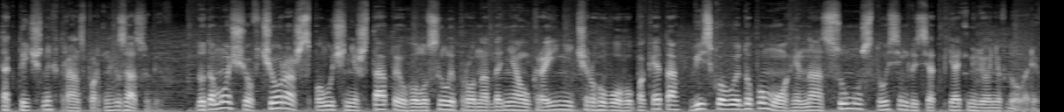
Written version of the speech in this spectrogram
тактичних транспортних засобів. Додамо, що вчора ж Сполучені Штати оголосили про надання Україні чергового пакета військової допомоги на суму 175 мільйонів доларів.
